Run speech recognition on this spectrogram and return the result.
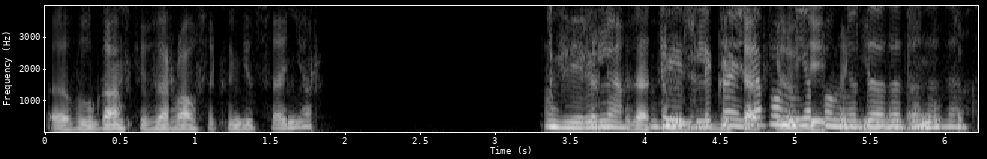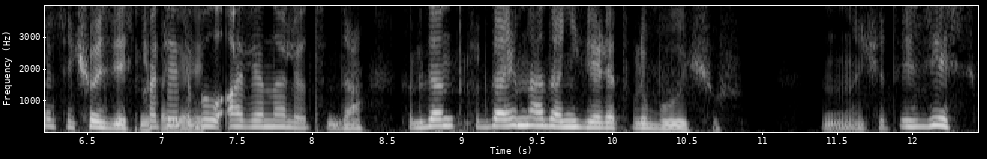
э, в Луганске взорвался кондиционер? Верили, когда, там, верили. Я помню, я помню, да, да, да. Ну, да, так, что здесь не Хотя поверить? это был авианалет. Да. Когда, когда им надо, они верят в любую чушь. Значит, и здесь,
